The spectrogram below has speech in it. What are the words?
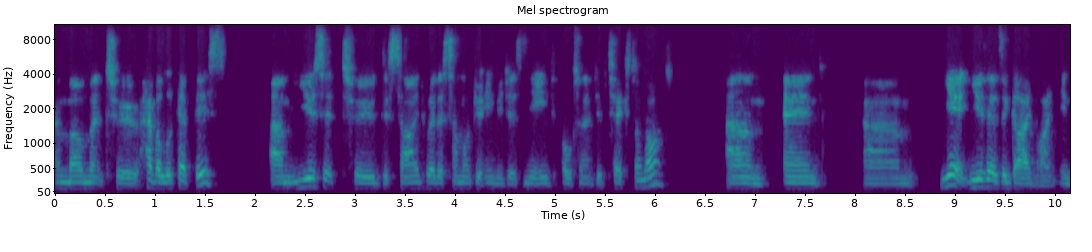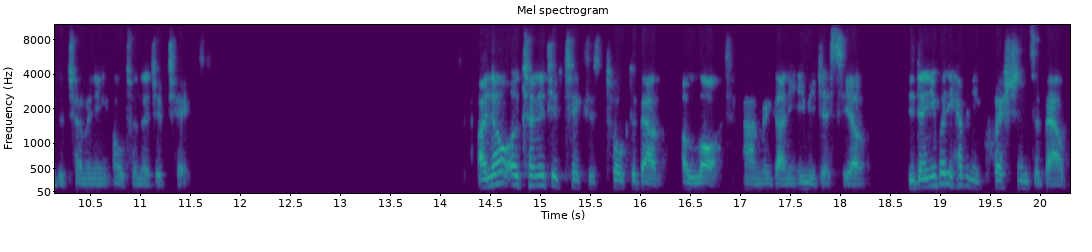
a, moment to have a look at this. Um, use it to decide whether some of your images need alternative text or not. Um, and yeah, use it as a guideline in determining alternative text. I know alternative text is talked about a lot um, regarding image SEO. Did anybody have any questions about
